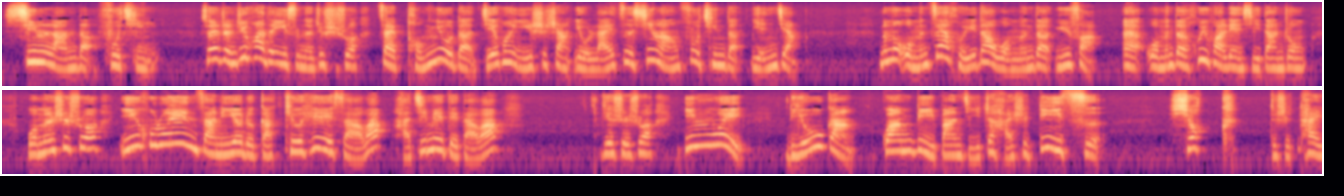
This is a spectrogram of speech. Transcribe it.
新郎的父亲，所以整句话的意思呢就是说，在朋友的结婚仪式上有来自新郎父亲的演讲。那么我们再回到我们的语法，哎，我们的绘画练习当中，我们是说，因为流感关闭班级，这还是第一次，shock。就是太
